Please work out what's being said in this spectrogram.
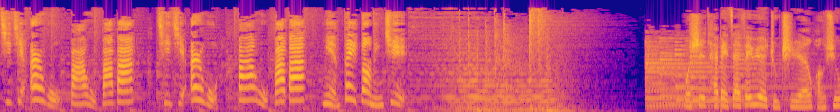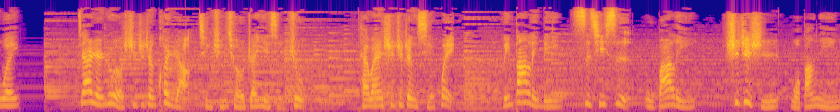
七七二五八五八八七七二五八五八八，免费报名去。我是台北在飞跃主持人黄勋威。家人若有失智症困扰，请寻求专业协助。台湾失智症协会零八零零四七四五八零，失智时我帮您。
